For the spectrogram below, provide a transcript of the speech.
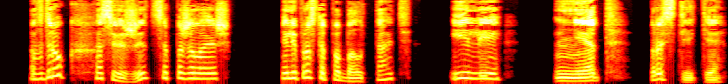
— Вдруг освежиться пожелаешь? Или просто поболтать? Или... — Нет, простите.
